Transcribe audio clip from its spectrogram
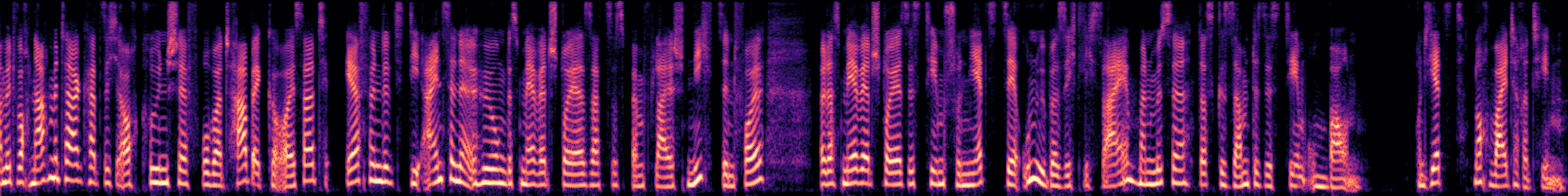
Am Mittwochnachmittag hat sich auch Grünen-Chef Robert Habeck geäußert. Er findet die einzelne Erhöhung des Mehrwertsteuersatzes beim Fleisch nicht sinnvoll, weil das Mehrwertsteuersystem schon jetzt sehr unübersichtlich sei. Man müsse das gesamte System umbauen. Und jetzt noch weitere Themen.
